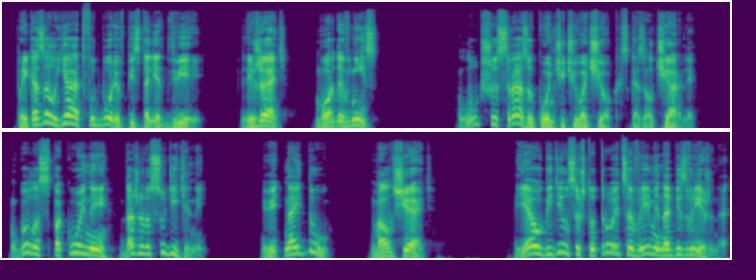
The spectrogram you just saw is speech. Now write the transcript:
— приказал я, отфутболив пистолет к двери. «Лежать! Морды вниз!» «Лучше сразу кончи, чувачок», — сказал Чарли. Голос спокойный, даже рассудительный. «Ведь найду. Молчать!» Я убедился, что троица временно обезврежена.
